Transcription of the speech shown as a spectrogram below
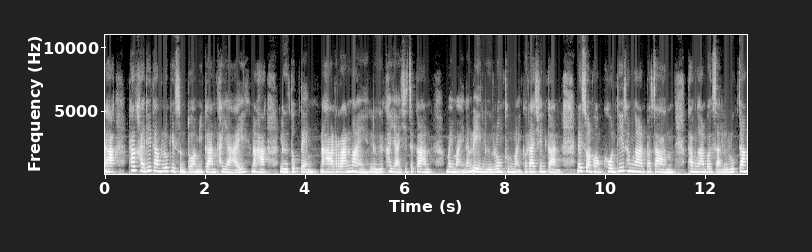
นะคะ ถ้าใครที่ทำธุรกิจส่วนตัวมีการขยายนะคะ หรือตกแต่งนะคะ ร้านใหม่ หรือขยายกิจการใหม่ ๆ นั่นเอง หรือลงทุนใหม่ก็ได้เช่นกัน ในส่วนของคนที่ทำงานประจำทำงานบริษัทหรือลูกจ้าง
